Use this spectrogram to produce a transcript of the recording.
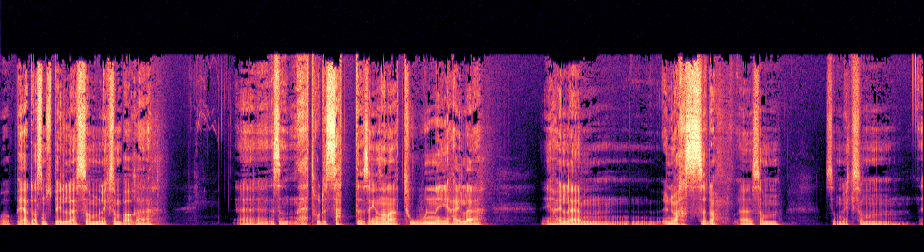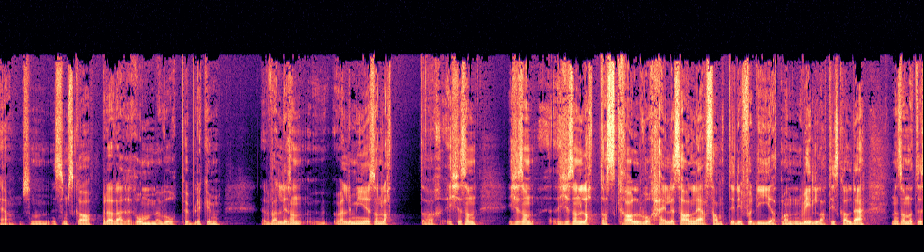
Og Peder som spiller, som liksom bare eh, sånn, Jeg tror det setter seg en sånn her tone i hele I hele um, universet, da, eh, som, som liksom Ja, som, som skaper det der rommet hvor publikum veldig sånn Veldig mye sånn latter. Ikke sånn, ikke sånn, ikke sånn latterskrall hvor hele salen ler samtidig fordi at man vil at de skal det, men sånn at det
